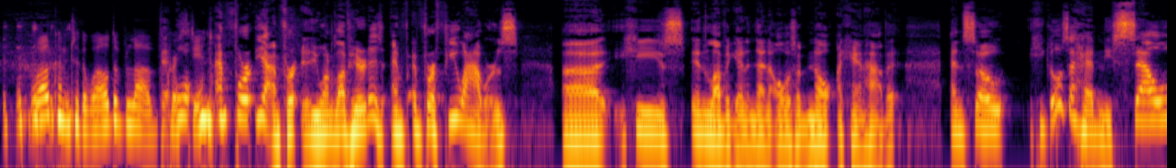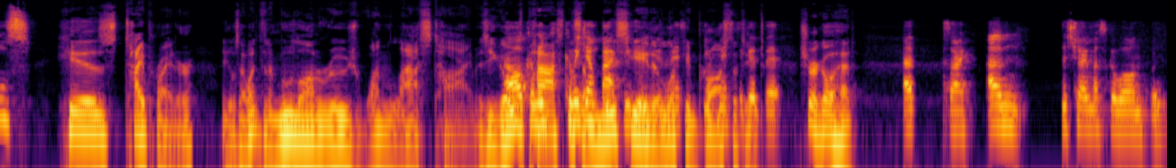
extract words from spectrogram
Welcome to the world of love, Well, Christian. and for yeah, and for you want to love, here it is. And, and for a few hours, uh, he's in love again, and then all of a sudden, no, I can't have it. And so he goes ahead and he sells his typewriter. He goes, I went to the Moulin Rouge one last time. As he goes Oh, past we this jump back? missed prostitute. Sure, go ahead. Uh, sorry. Um, the show must go on.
